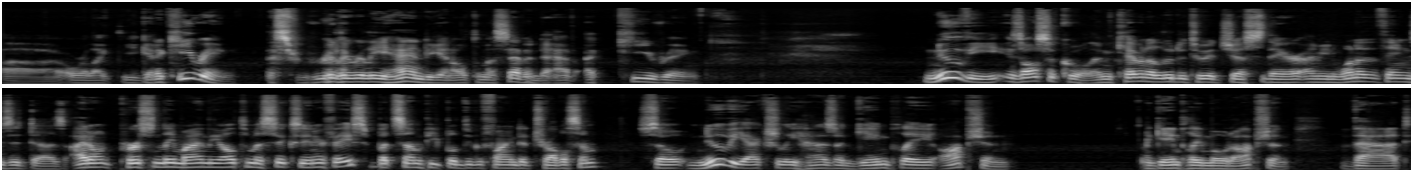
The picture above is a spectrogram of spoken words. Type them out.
Uh, or like you get a keyring. That's really, really handy in Ultima 7 to have a keyring. Nuvie is also cool, and Kevin alluded to it just there. I mean, one of the things it does, I don't personally mind the Ultima 6 interface, but some people do find it troublesome. So Nuvie actually has a gameplay option, a gameplay mode option that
